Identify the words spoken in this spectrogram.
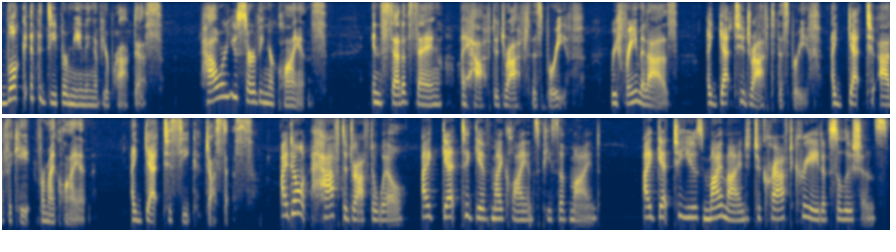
Look at the deeper meaning of your practice. How are you serving your clients? Instead of saying, I have to draft this brief, reframe it as, I get to draft this brief. I get to advocate for my client. I get to seek justice. I don't have to draft a will. I get to give my clients peace of mind. I get to use my mind to craft creative solutions.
